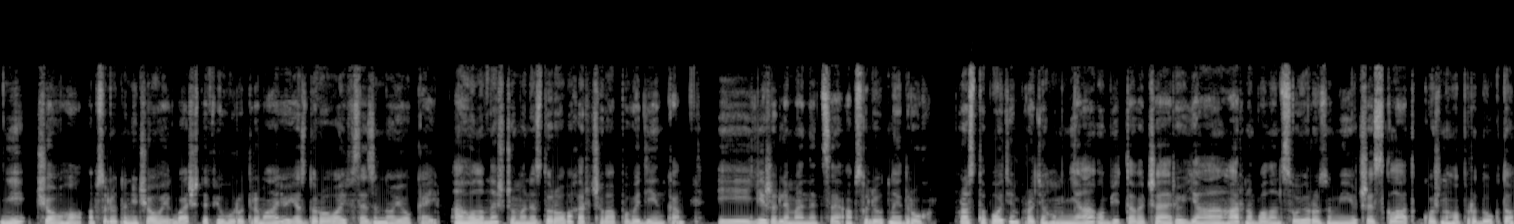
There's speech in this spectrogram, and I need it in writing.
Нічого, абсолютно нічого. Як бачите, фігуру тримаю, я здорова і все зі мною окей. А головне, що в мене здорова харчова поведінка, і їжа для мене це абсолютний друг. Просто потім протягом дня, обід та вечерю я гарно балансую, розуміючи склад кожного продукту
